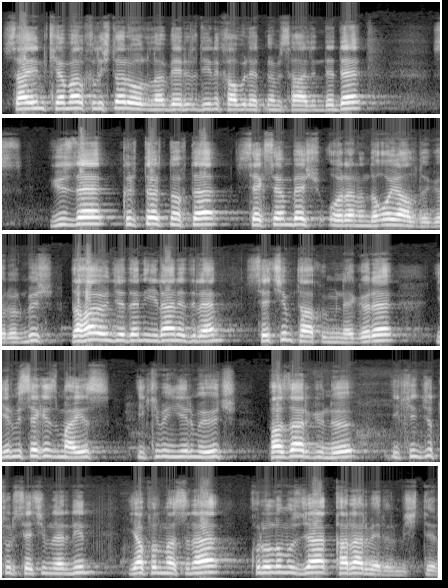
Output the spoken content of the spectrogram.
Sayın Kemal Kılıçdaroğlu'na verildiğini kabul etmemiz halinde de yüzde 44.85 oranında oy aldığı görülmüş. Daha önceden ilan edilen seçim takvimine göre 28 Mayıs 2023 Pazar günü ikinci tur seçimlerinin yapılmasına kurulumuzca karar verilmiştir.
